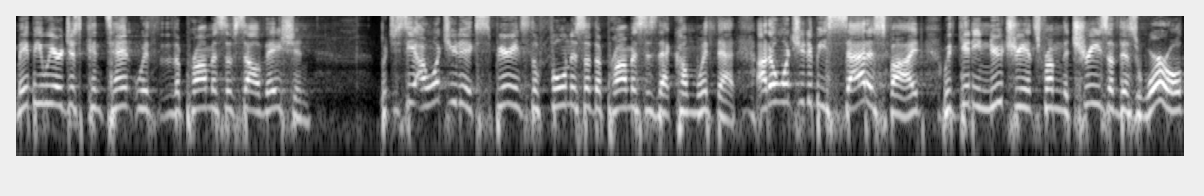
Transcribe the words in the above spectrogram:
Maybe we are just content with the promise of salvation. But you see, I want you to experience the fullness of the promises that come with that. I don't want you to be satisfied with getting nutrients from the trees of this world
